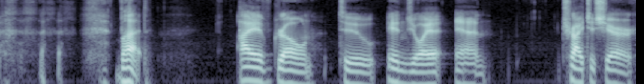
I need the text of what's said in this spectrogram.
but I have grown to enjoy it and try to share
